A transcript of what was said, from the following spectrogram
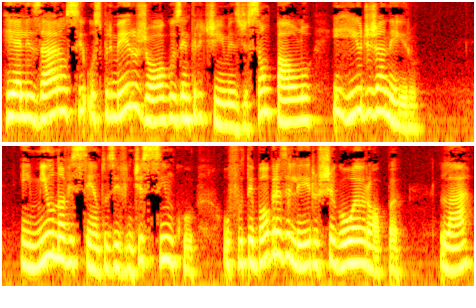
realizaram-se os primeiros jogos entre times de São Paulo e Rio de Janeiro. Em 1925, o futebol brasileiro chegou à Europa. Lá,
